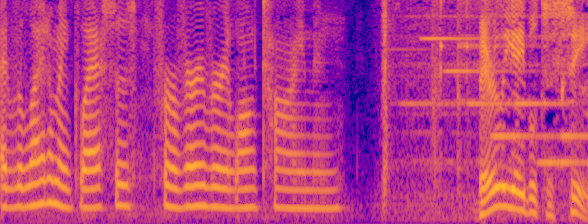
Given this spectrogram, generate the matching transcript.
I'd relied on my glasses for a very, very long time and Barely able to see,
